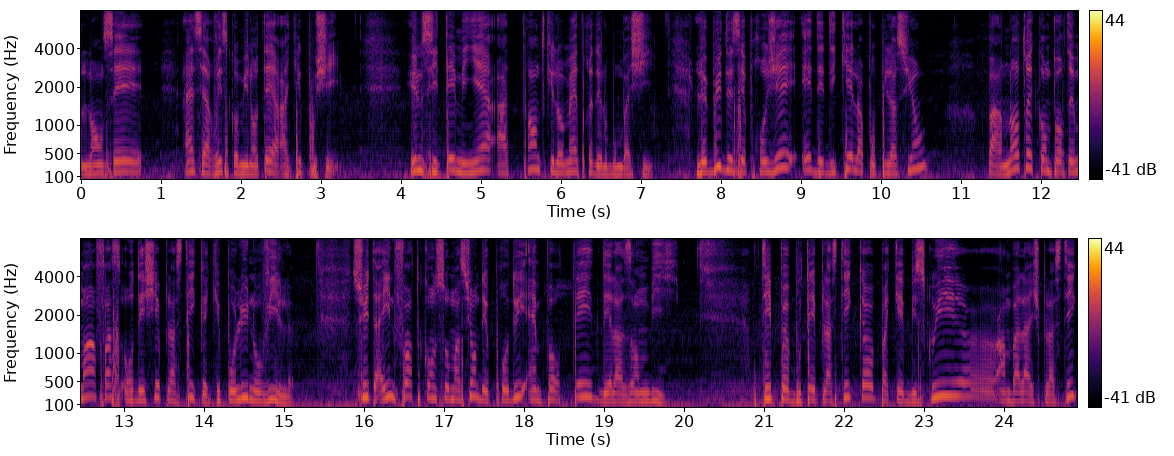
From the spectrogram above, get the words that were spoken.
lancé un service communautaire à Kipushi, une cité minière à 30 km de Lubumbashi. Le but de ce projet est d'éduquer la population par notre comportement face aux déchets plastiques qui polluent nos villes suite à une forte consommation de produits importés de la Zambie, type bouteilles plastiques, paquets biscuits, euh, emballage plastique.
